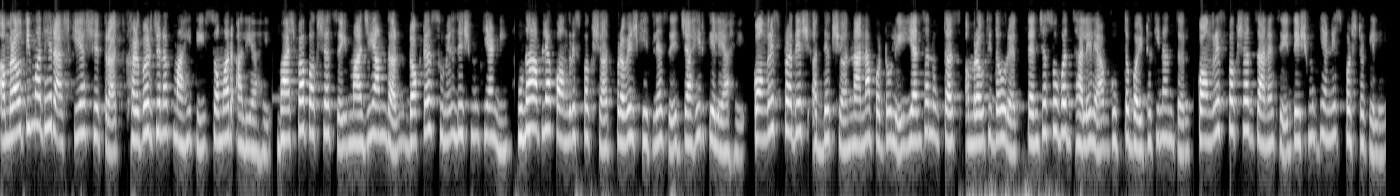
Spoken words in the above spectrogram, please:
अमरावतीमध्ये राजकीय क्षेत्रात खळबळजनक माहिती समोर आली आहे. भाजपा पक्षाचे माजी आमदार डॉक्टर सुनील देशमुख यांनी पुन्हा आपल्या काँग्रेस पक्षात प्रवेश घेतल्याचे जाहीर केले आहे. काँग्रेस प्रदेश अध्यक्ष नाना पटोले यांचा नुकताच अमरावती दौऱ्यात त्यांच्यासोबत झालेल्या गुप्त बैठकीनंतर काँग्रेस पक्षात जाण्याचे देशमुख यांनी स्पष्ट केले.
